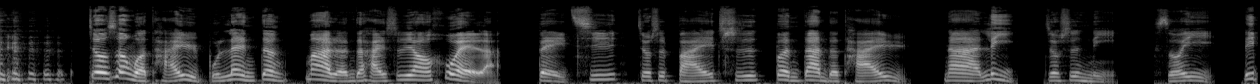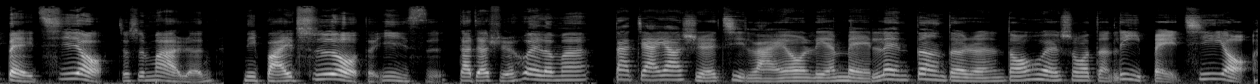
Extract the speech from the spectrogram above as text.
就算我台语不认凳，骂人的还是要会啦。北七就是白痴、笨蛋的台语，那你就是你，所以你北七哦，就是骂人，你白痴哦的意思。大家学会了吗？大家要学起来哦，连没练邓的人都会说的。立北七哦。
